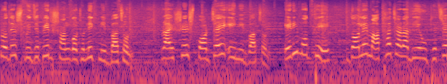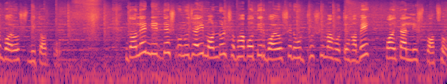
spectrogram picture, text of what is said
প্রদেশ বিজেপির সাংগঠনিক নির্বাচন। প্রায় শেষ পর্যায়ে এই নির্বাচন। এরই মধ্যে দলে মাথাচাড়া দিয়ে উঠেছে বয়স বিতর্ক। দলের নির্দেশ অনুযায়ী মণ্ডল সভাপতির বয়সের ঊর্ধ্বসীমা হতে হবে পঁয়তাল্লিশ বছর।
